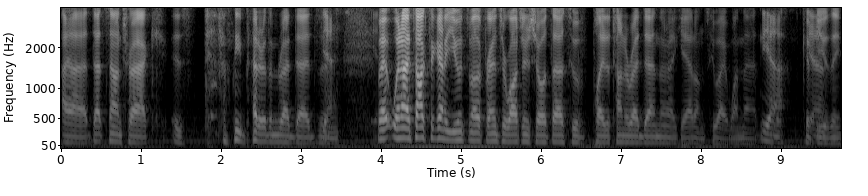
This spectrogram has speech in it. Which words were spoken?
uh, that soundtrack is definitely better than Red Dead's. And, yes yeah. But when I talked to kind of you and some other friends who are watching the show with us who have played a ton of Red Dead, and they're like, "Yeah, I don't see why I won that." Yeah, It's yeah. confusing.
